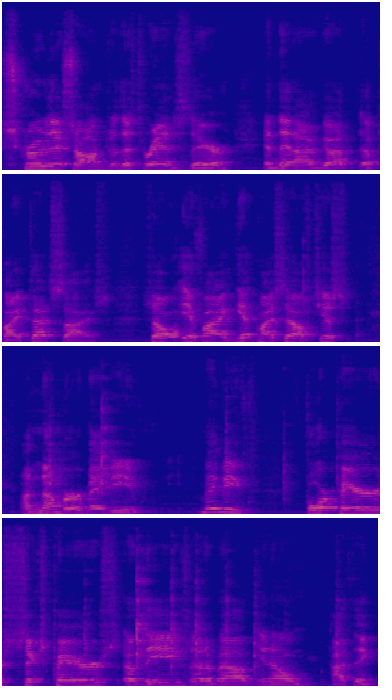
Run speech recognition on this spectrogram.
screw this onto the threads there, and then I've got a pipe that size. So if I get myself just a number, maybe, maybe four pairs, six pairs of these at about, you know, I think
